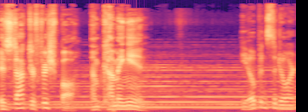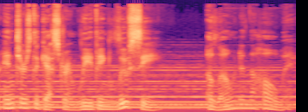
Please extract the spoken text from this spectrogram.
it's dr fishbaugh i'm coming in He opens the door and enters the guest room, leaving Lucy alone in the hallway.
